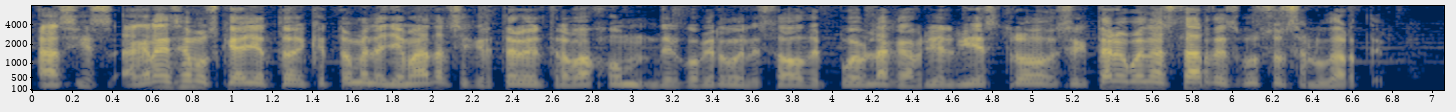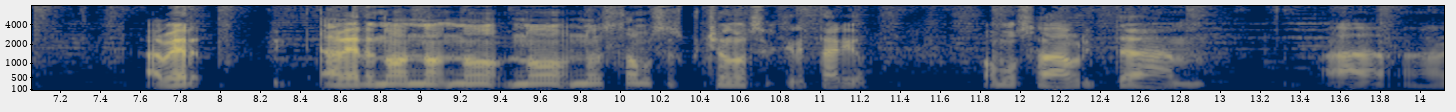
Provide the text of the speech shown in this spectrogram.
Así es. Agradecemos que haya que tome la llamada al secretario del Trabajo del Gobierno del Estado de Puebla, Gabriel Biestro. Secretario, buenas tardes, gusto saludarte. A ver, a ver, no, no, no, no, no estamos escuchando al secretario. Vamos a ahorita mm, a, a-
